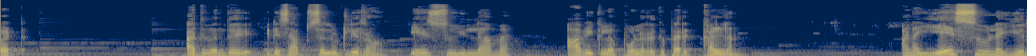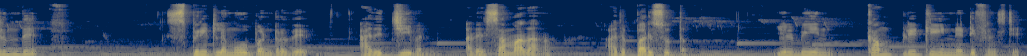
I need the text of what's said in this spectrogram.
பட் அது வந்து இட் இஸ் அப்சல்யூட்லி ராங் இயேசு இல்லாமல் ஆவிக்குள்ளே போலருக்கு பேர் கள்ளன். ஆனால் இயேசுவில் இருந்து ஸ்பிரிட்டில் மூவ் பண்ணுறது அது ஜீவன். அது சமாதானம் அது பரிசுத்தம். You'll be in completely in a different state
